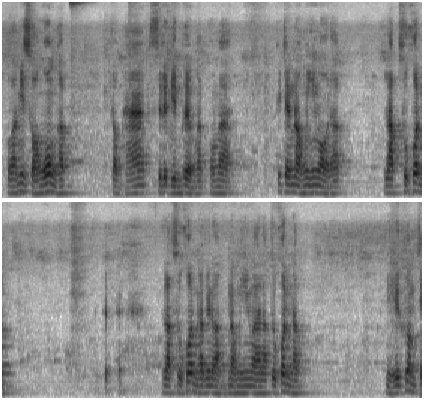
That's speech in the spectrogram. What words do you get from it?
เพราะว่ามีสองวงครับต้องหาศิลปินเพิ่มครับผมว่าที่จังน้องยิงออกครับ รับสุกคนรับสุกคนครับพี่น้องน้องยิงมารับทุกคนครับนี่คือความใจ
